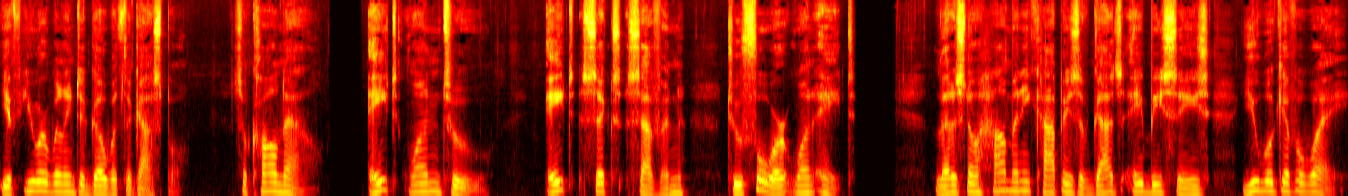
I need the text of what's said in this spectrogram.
if you are willing to go with the gospel. So call now 812-867-2418. Let us know how many copies of God's ABCs you will give away.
